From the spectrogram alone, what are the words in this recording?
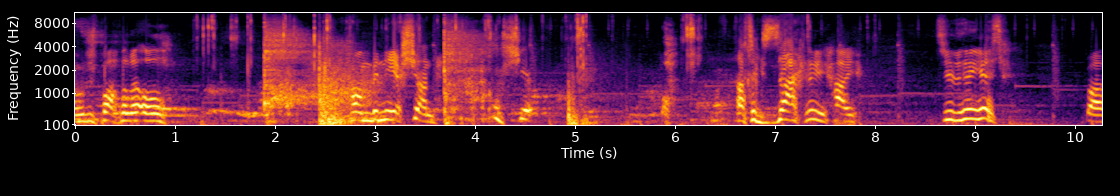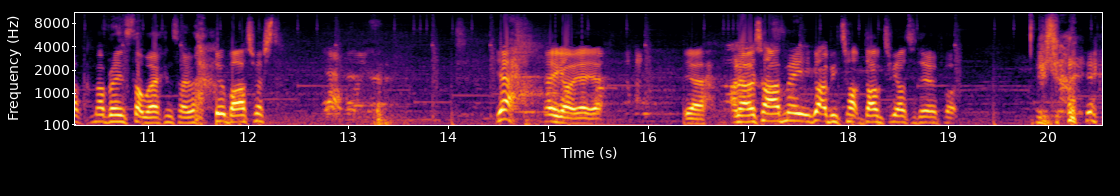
We'll just pop a little combination. Oh shit. That's exactly how you... See the thing is, well, my brain stopped working so do a bar twist. Yeah, there you go, yeah, yeah. Yeah, I know it's hard mate, you've got to be top dog to be able to do it, but it's what it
